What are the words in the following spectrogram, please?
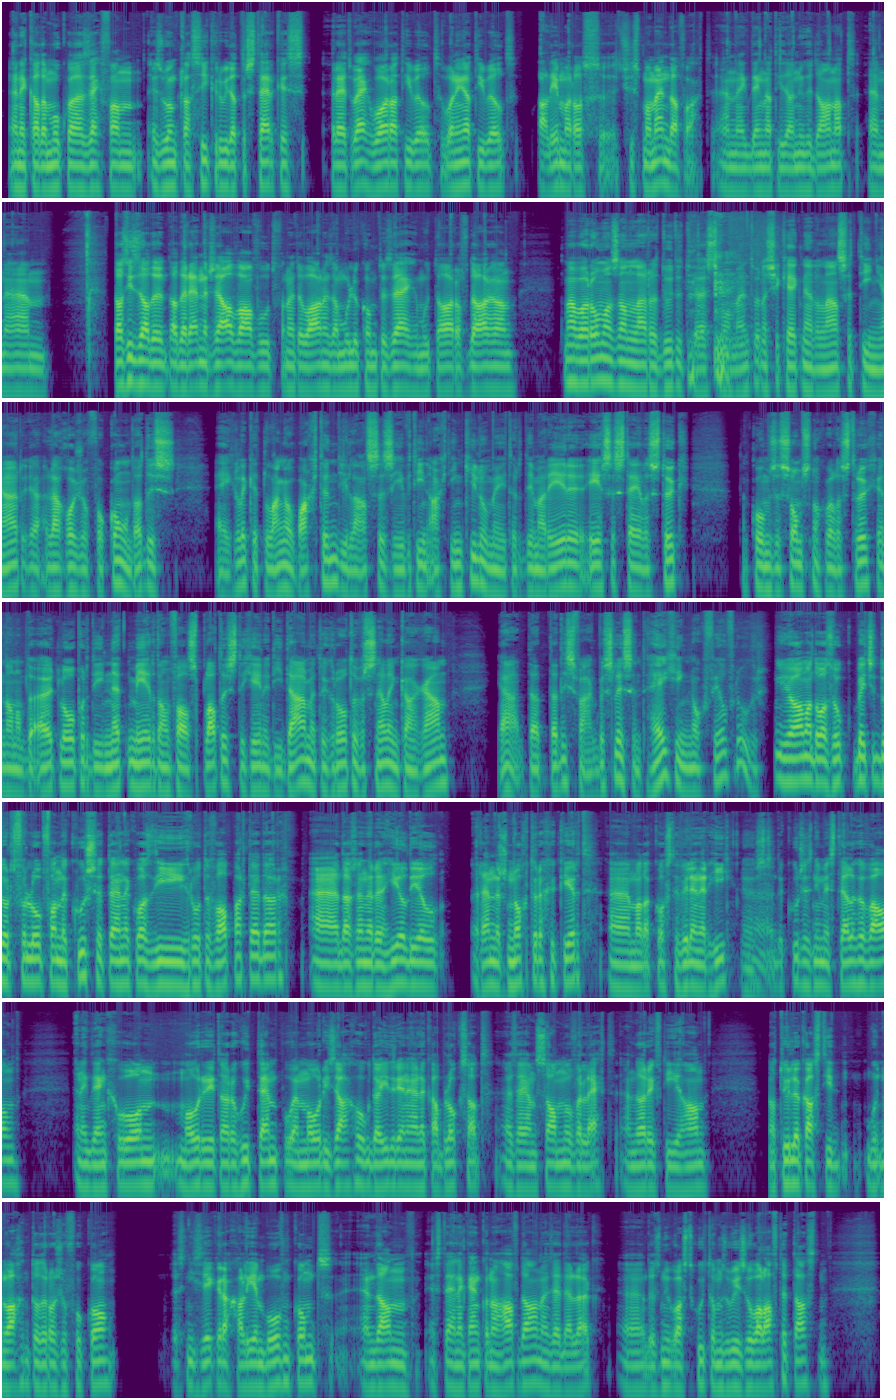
En ik had hem ook wel gezegd van, zo'n klassieker, wie dat er sterk is, rijdt weg waar dat hij wilt, wanneer dat hij wilt. Alleen maar als het juist moment afwacht. En ik denk dat hij dat nu gedaan had. En um, dat is iets dat de, renner zelf aanvoelt. Vanuit de waan is dat moeilijk om te zeggen. Je moet daar of daar gaan. Maar waarom was dan La Redoute het juiste moment? Want als je kijkt naar de laatste tien jaar, ja, La Roche-Faucon, dat is eigenlijk het lange wachten, die laatste 17, 18 kilometer. Demareren, eerste steile stuk, Dan komen ze soms nog wel eens terug en dan op de uitloper die net meer dan vals plat is, degene die daar met de grote versnelling kan gaan, ja, dat, dat is vaak beslissend. Hij ging nog veel vroeger. Ja, maar dat was ook een beetje door het verloop van de koers. Uiteindelijk was die grote valpartij daar. Uh, daar zijn er een heel deel renners nog teruggekeerd, uh, maar dat kostte veel energie. Uh, de koers is niet meer stilgevallen. En ik denk gewoon, Mauri reed daar een goed tempo en Mauri zag ook dat iedereen eigenlijk aan blok zat. En zij hem samen overlegd en daar heeft hij gegaan. Natuurlijk, als hij moet wachten tot Roger Faucon, het is niet zeker dat je alleen boven komt en dan is het eigenlijk enkel nog afdaan en zij de luik. Uh, dus nu was het goed om sowieso wel af te tasten.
